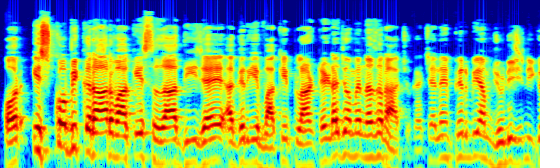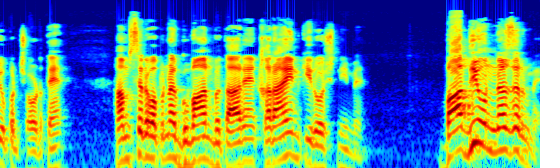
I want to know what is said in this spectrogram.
اور اس کو بھی قرار واقعی سزا دی جائے اگر یہ واقعی پلانٹیڈ ہے جو ہمیں نظر آ چکا ہے۔ چلیں پھر بھی ہم جوڈیشری کے اوپر چھوڑتے ہیں۔ ہم صرف اپنا گمان بتا رہے ہیں کرائن کی روشنی میں۔ بادی نظر میں۔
